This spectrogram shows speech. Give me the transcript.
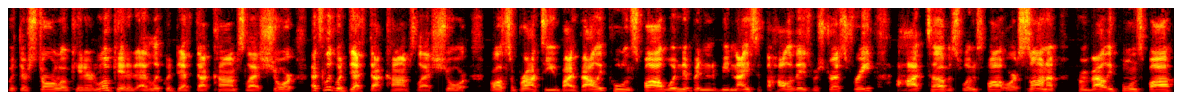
with their store locator located at liquiddeath.com slash shore. That's liquiddeath.com slash shore. We're also brought to you by valley pool and spa. Wouldn't it be nice if the holidays were stress free a hot tub a swim spa or a sauna from valley pool and spa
